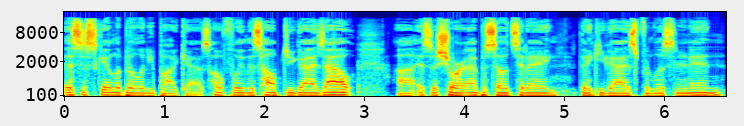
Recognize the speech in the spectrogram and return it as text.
It's a scalability podcast. Hopefully, this helped you guys out. Uh, it's a short episode today. Thank you guys for listening in.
